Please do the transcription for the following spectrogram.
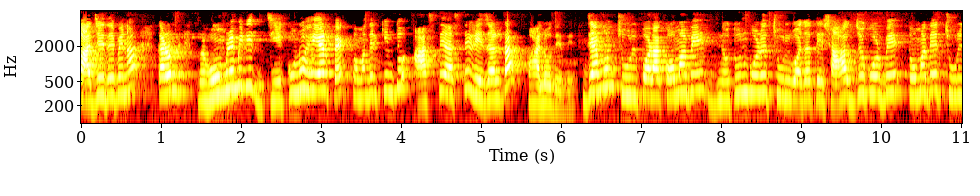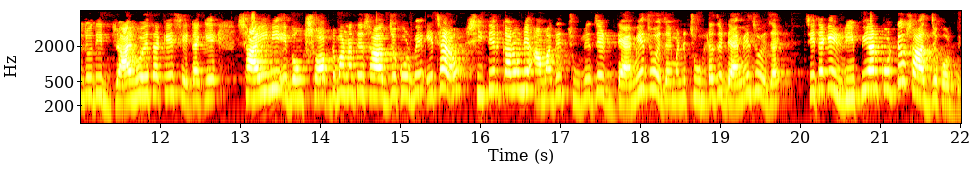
কাজে দেবে না। কারণ হোম রেমেডির যে কোনো হেয়ার প্যাক তোমাদের কিন্তু আস্তে আস্তে রেজাল্টটা ভালো দেবে। যেমন চুল পড়া কমাবে, নতুন করে চুল গজাতে সাহায্য করবে। তোমাদের চুল যদি ড্রাই হয়ে থাকে, সেটাকে শাইনি এবং সফট বানাতে সাহায্য করবে। এছাড়াও শীতের কারণে আমাদের চুলে যে ড্যামেজ হয়ে যায় মানে চুলটা যে ড্যামেজ হয়ে যায়, সেটাকে রিপেয়ার করতেও সাহায্য করবে।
